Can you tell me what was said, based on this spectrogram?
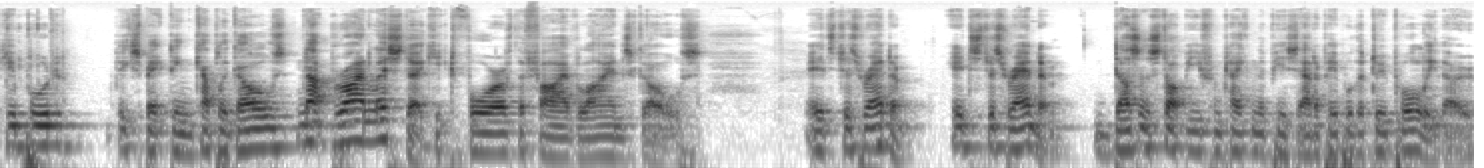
Hipwood expecting a couple of goals. No, Ryan Lester kicked four of the five Lions goals. It's just random. It's just random. Doesn't stop you from taking the piss out of people that do poorly, though.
